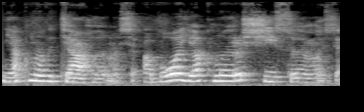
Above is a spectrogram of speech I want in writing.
як ми витягуємося, або як ми розчісуємося,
